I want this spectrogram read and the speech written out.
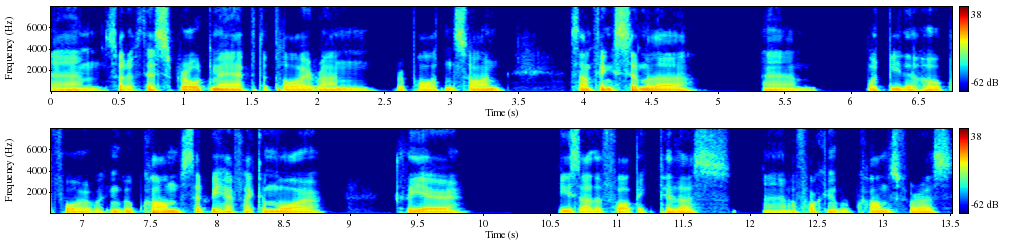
um, sort of this roadmap, deploy, run, report, and so on, something similar um, would be the hope for working group comms, that we have like a more clear, these are the four big pillars uh, of working group comms for us.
